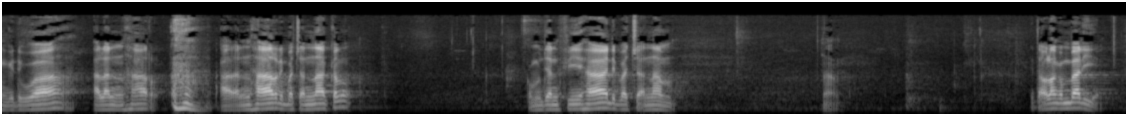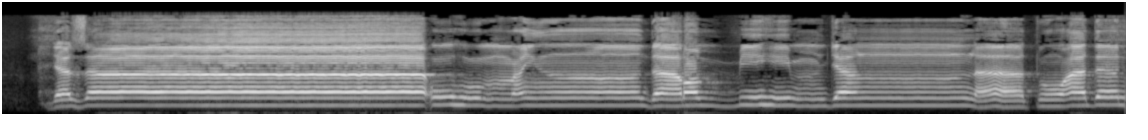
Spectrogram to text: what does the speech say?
Yang kedua, al-anhar. al-anhar dibaca nakal. Kemudian fiha dibaca enam. Nah. Kita ulang kembali. Jazaa'uhum 'inda عند ربهم جنات عدن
